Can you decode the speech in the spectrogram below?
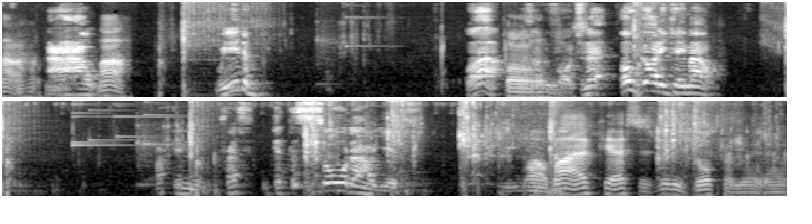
Ow. Ah, We need a. Well, that was unfortunate. Oh god, he came out. Fucking press. Get the sword out, you. wow, my FPS is really dropping right now.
